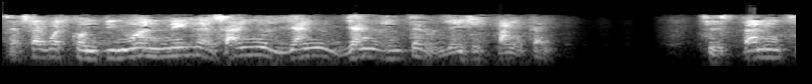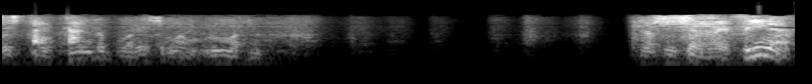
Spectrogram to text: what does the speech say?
Esas aguas continúan negras años y años y años enteros y ahí se estancan se están estancando por ese motivo. Pero si se refina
